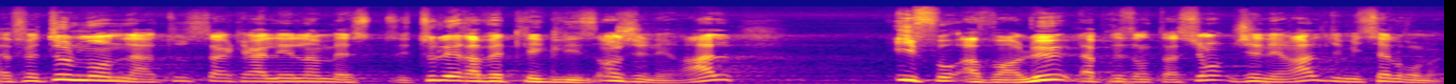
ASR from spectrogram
enfin tout le monde là, tout ça qui allait tous les ravets de l'église en général, il faut avoir lu la présentation générale du missel romain.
